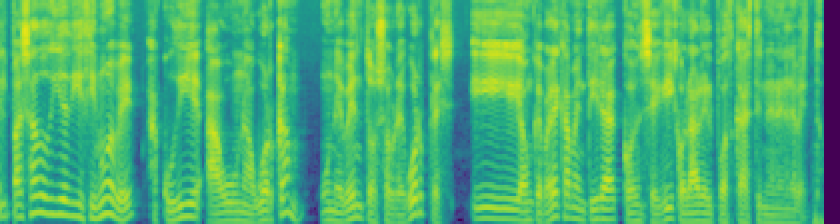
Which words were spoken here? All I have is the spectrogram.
El pasado día 19 acudí a una WordCamp, un evento sobre WordPress, y aunque parezca mentira, conseguí colar el podcasting en el evento.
